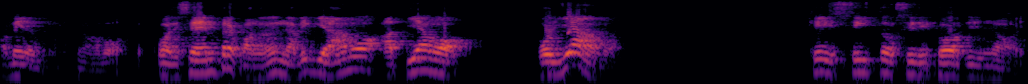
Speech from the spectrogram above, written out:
almeno no, a volte, quasi sempre, quando noi navighiamo, abbiamo, vogliamo che il sito si ricordi di noi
